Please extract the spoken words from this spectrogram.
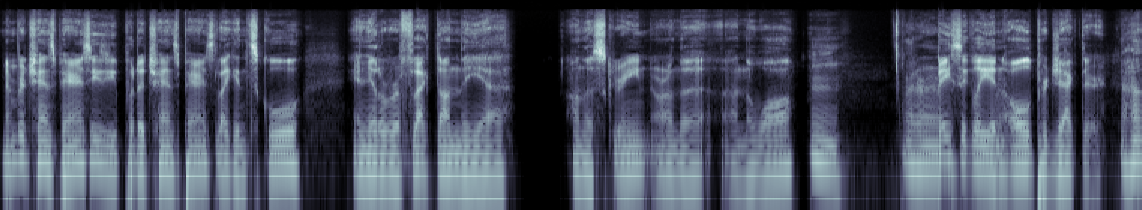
remember transparencies you put a transparency like in school and it'll reflect on the uh on the screen or on the on the wall Mm. I don't know. basically an old projector Uh-huh.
